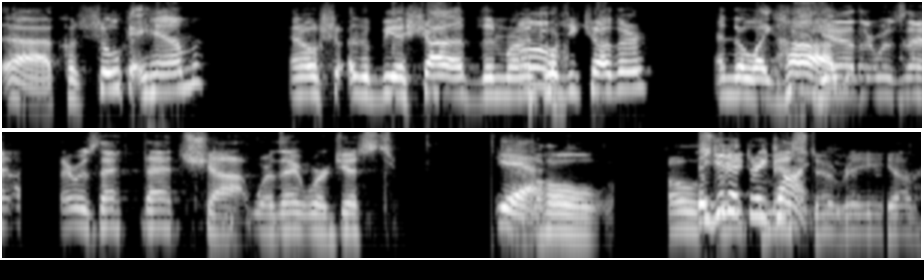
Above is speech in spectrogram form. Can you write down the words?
because she'll look at him, and it'll, sh- it'll be a shot of them running Oh. towards each other, and they're like hug. yeah, there was that. There was that that shot where they were just Yeah. the whole. Oh, They did it three times. of-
